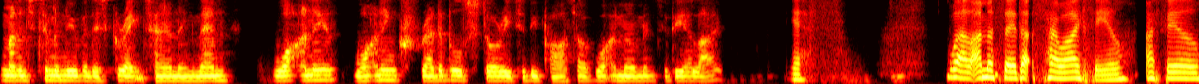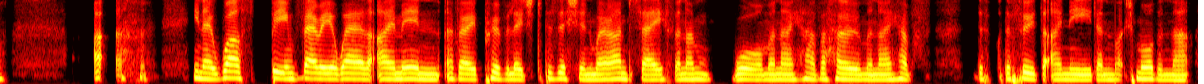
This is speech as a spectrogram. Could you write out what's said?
manage to maneuver this great turning? Then what an what an incredible story to be part of. What a moment to be alive. Yes. Well i must say that's how i feel. I feel uh, you know whilst being very aware that i'm in a very privileged position where i'm safe and i'm warm and i have a home and i have the, the food that i need and much more than that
